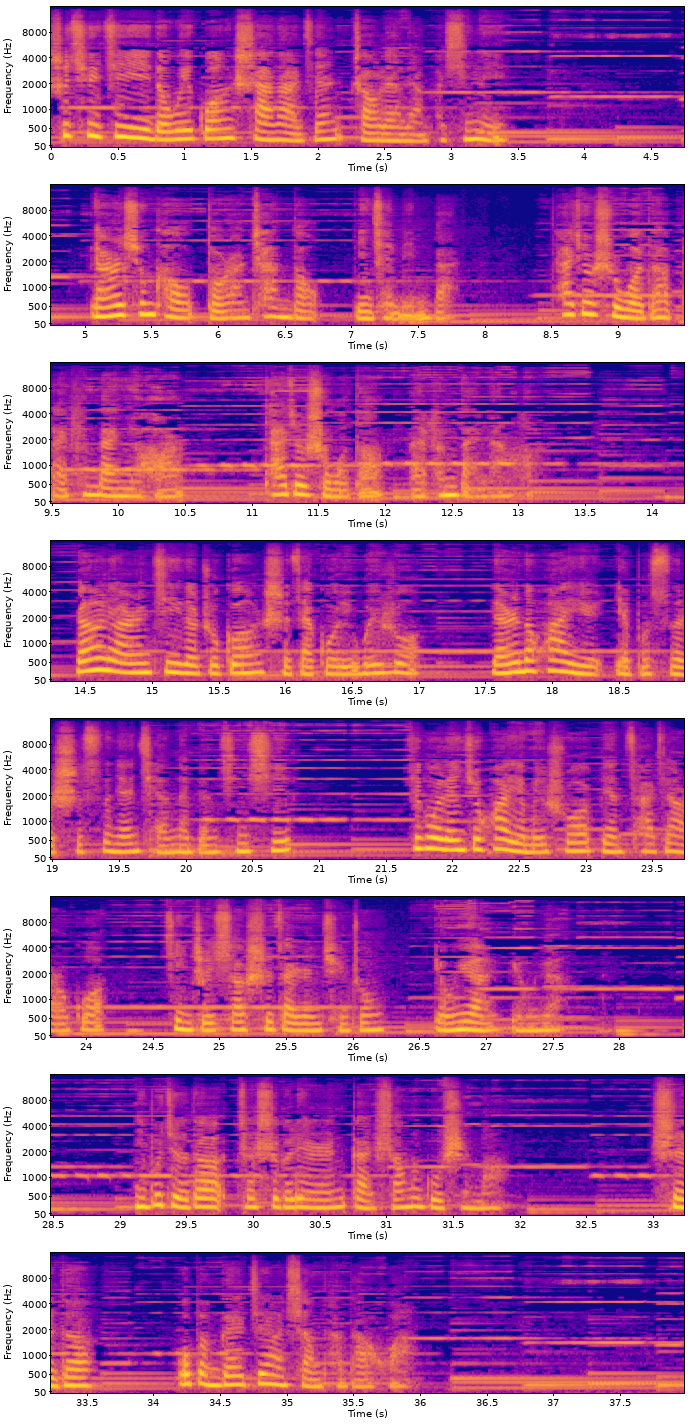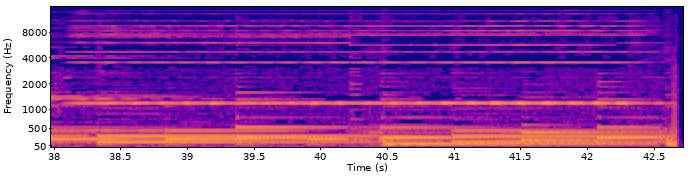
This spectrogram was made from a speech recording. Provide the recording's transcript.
失去记忆的微光刹那间照亮两颗心灵。两人胸口陡然颤抖，并且明白，她就是我的百分百女孩，他就是我的百分百男孩。然而，两人记忆的烛光实在过于微弱，两人的话语也不似十四年前那般清晰。结果连句话也没说，便擦肩而过，径直消失在人群中，永远永远。你不觉得这是个令人感伤的故事吗？是的，我本该这样向他搭话。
